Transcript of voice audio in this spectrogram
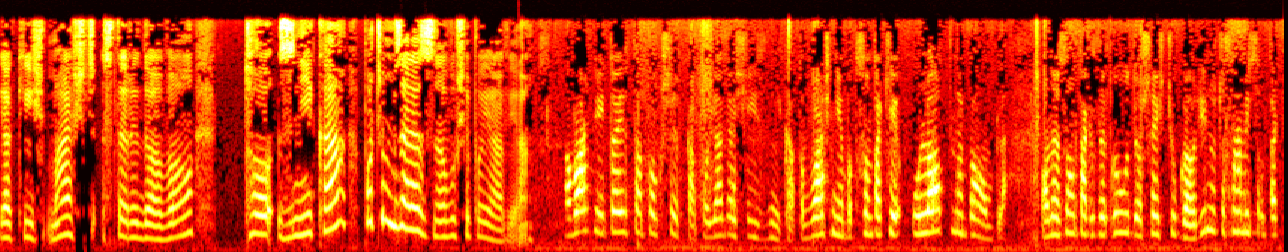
jakiś maść sterydową, to znika, po czym zaraz znowu się pojawia. No właśnie, to jest ta pokrzywka, pojawia się i znika. To właśnie, bo to są takie ulotne bąble. One są tak z reguły do 6 godzin, no czasami są takie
